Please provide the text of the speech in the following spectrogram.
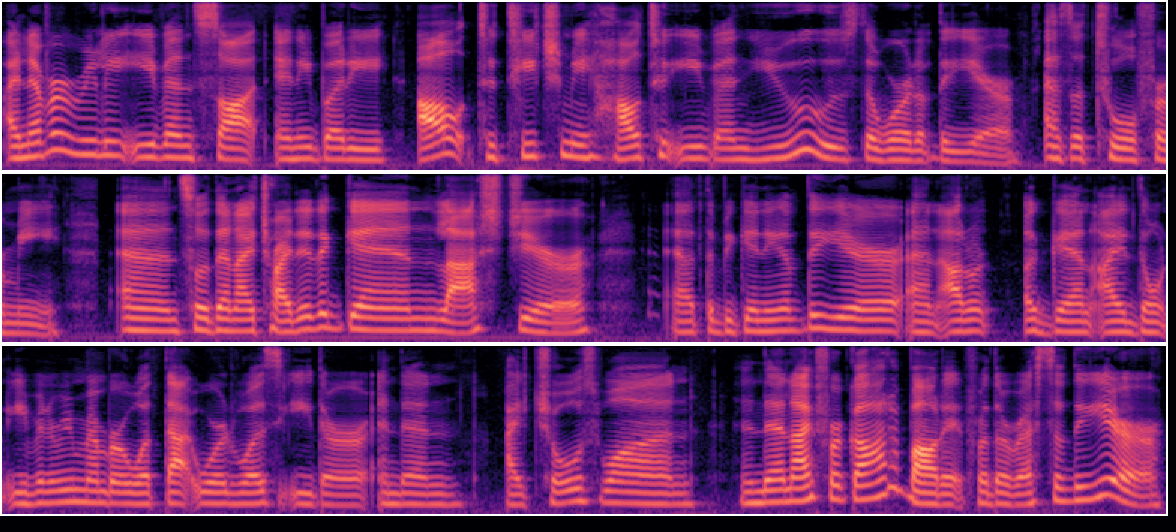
I never really even sought anybody out to teach me how to even use the word of the year as a tool for me. And so then I tried it again last year at the beginning of the year and I don't again I don't even remember what that word was either and then I chose one and then I forgot about it for the rest of the year.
